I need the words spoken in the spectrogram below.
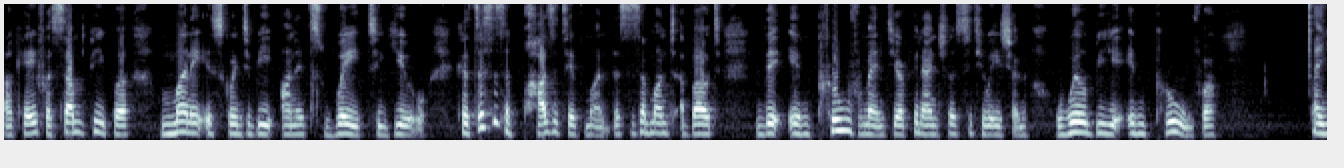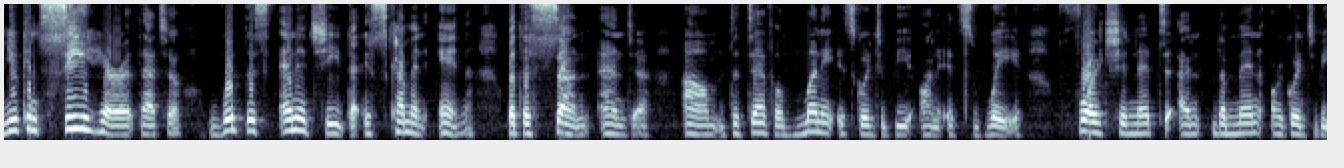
okay? For some people money is going to be on its way to you. Because this is a positive month. This is a month about the improvement. Your financial situation will be improved. And you can see here that uh, with this energy that is coming in with the sun and uh, um, the devil money is going to be on its way fortunate and the men are going to be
